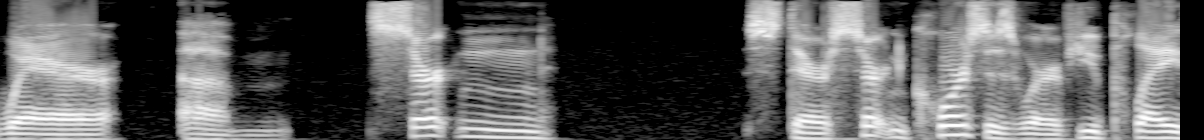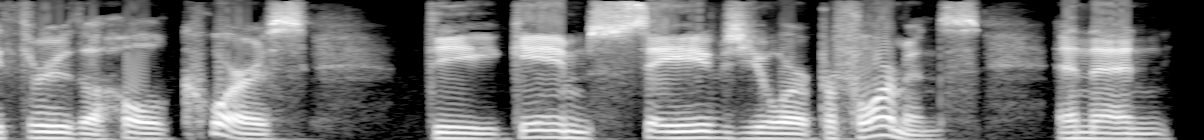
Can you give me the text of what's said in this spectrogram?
where um, certain there are certain courses where if you play through the whole course, the game saves your performance, and then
